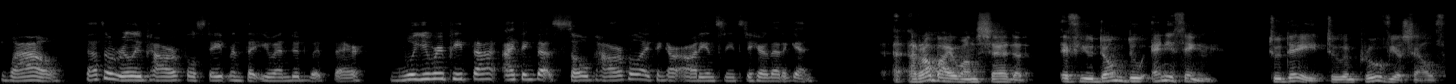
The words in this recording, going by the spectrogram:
Wow, that's a really powerful statement that you ended with there. Will you repeat that? I think that's so powerful. I think our audience needs to hear that again. A, a rabbi once said that if you don't do anything today to improve yourself,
